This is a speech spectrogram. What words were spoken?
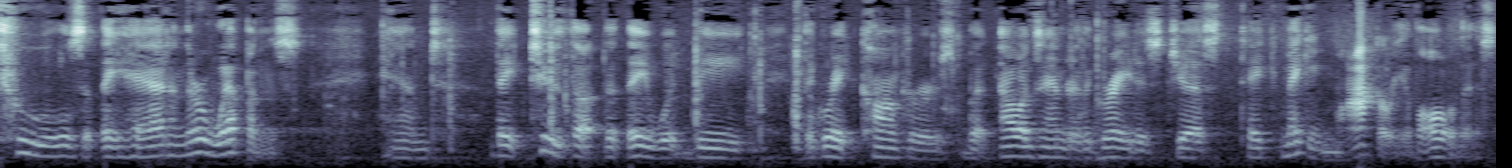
tools that they had and their weapons, and they too thought that they would be the great conquerors. But Alexander the Great is just take, making mockery of all of this.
